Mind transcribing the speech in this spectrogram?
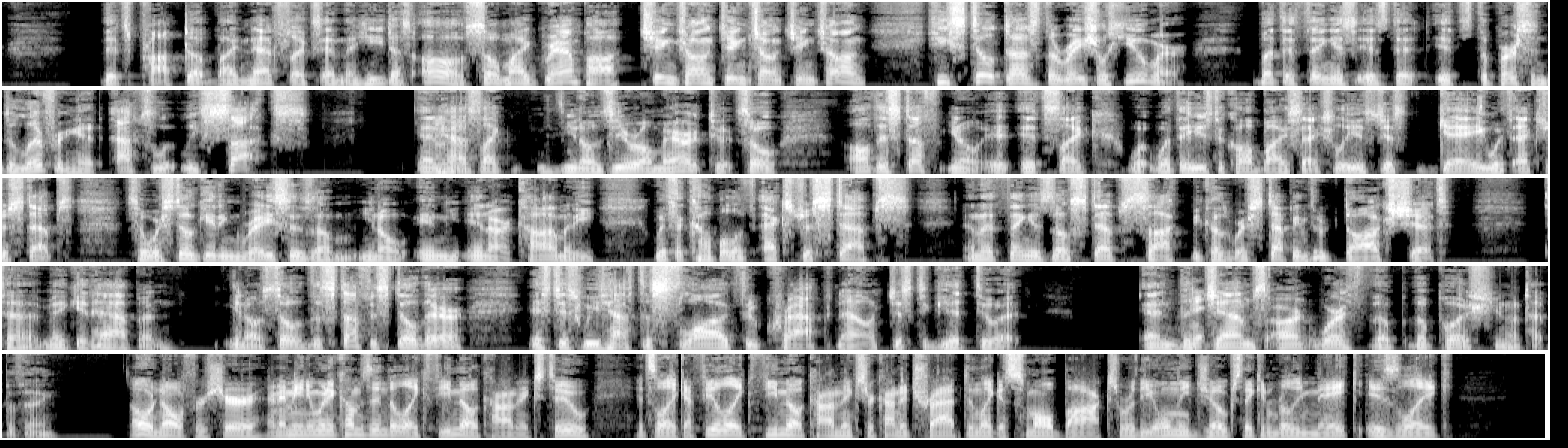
that's propped up by Netflix. And then he does, oh, so my grandpa, ching chong, ching chong, ching chong, he still does the racial humor. But the thing is, is that it's the person delivering it absolutely sucks and Mhm. has like, you know, zero merit to it. So all this stuff, you know, it, it's like what, what they used to call bisexually is just gay with extra steps. So we're still getting racism, you know, in, in our comedy with a couple of extra steps. And the thing is, those steps suck because we're stepping through dog shit to make it happen. You know, so the stuff is still there. It's just we have to slog through crap now just to get to it. And the gems aren't worth the the push, you know, type of thing. Oh no, for sure. And I mean, when it comes into like female comics too, it's like I feel like female comics are kind of trapped in like a small box where the only jokes they can really make is like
